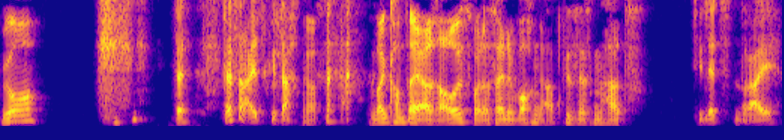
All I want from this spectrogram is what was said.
Ja. Be besser als gedacht. Ja. Und dann kommt er ja raus, weil er seine Wochen abgesessen hat. Die letzten drei.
